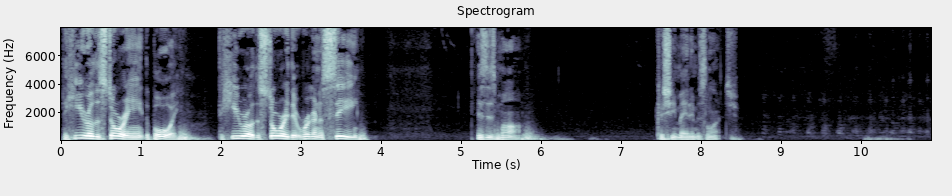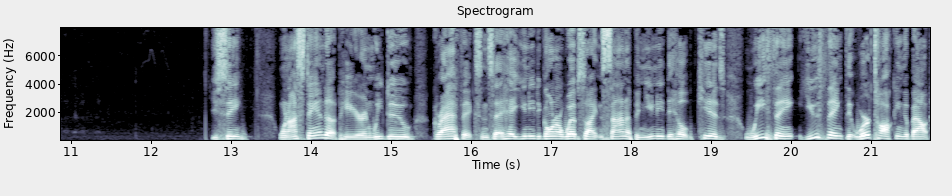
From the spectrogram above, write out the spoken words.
The hero of the story ain't the boy the hero of the story that we're going to see is his mom because she made him his lunch. You see, when I stand up here and we do graphics and say, hey, you need to go on our website and sign up and you need to help kids, we think, you think that we're talking about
